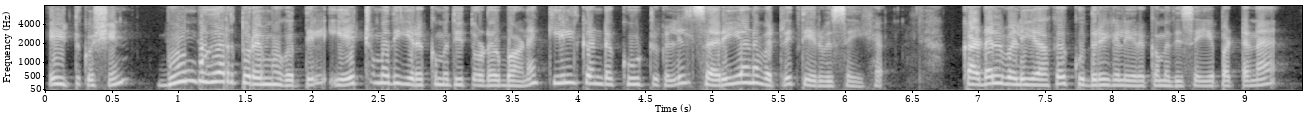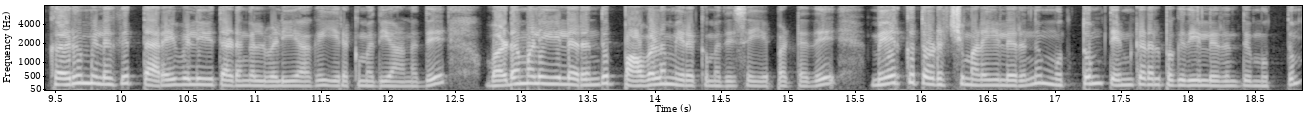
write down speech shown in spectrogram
எயித்து கொஷின் பூம்புகார் துறைமுகத்தில் ஏற்றுமதி இறக்குமதி தொடர்பான கீழ்க்கண்ட கூற்றுகளில் சரியானவற்றை தேர்வு செய்க. கடல் வழியாக குதிரைகள் இறக்குமதி செய்யப்பட்டன. கருமிளகு தரைவெளி தடங்கள் வழியாக இறக்குமதியானது. வடமலையிலிருந்து பவளம் இறக்குமதி செய்யப்பட்டது. மேற்கு தொடர்ச்சி மலையிலிருந்து முத்தும் தென்கடல் பகுதியிலிருந்து முத்தும்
